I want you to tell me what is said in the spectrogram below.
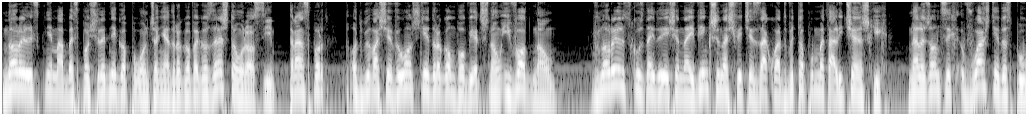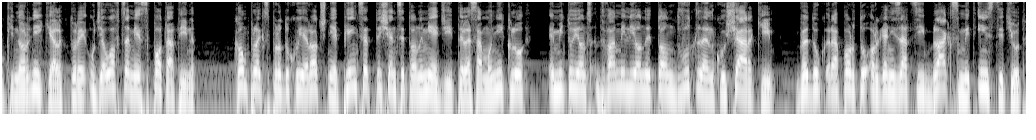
Norylsk nie ma bezpośredniego połączenia drogowego z resztą Rosji. Transport odbywa się wyłącznie drogą powietrzną i wodną. W Norylsku znajduje się największy na świecie zakład wytopu metali ciężkich, należących właśnie do spółki Nornikiel, której udziałowcem jest Potatin. Kompleks produkuje rocznie 500 tysięcy ton miedzi, tyle samo niklu, emitując 2 miliony ton dwutlenku siarki. Według raportu organizacji Blacksmith Institute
